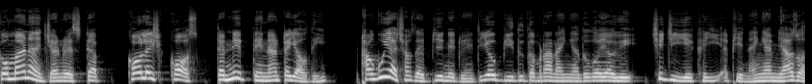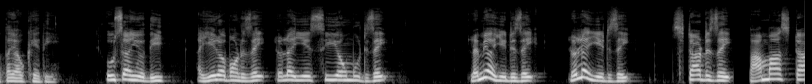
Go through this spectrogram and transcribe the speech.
Command and General Staff College Course တစ်နှစ်သင်တန်းတက်ရောက်သည်1960ပြည့်နှစ်တွင်တရုတ်ပြည်သူ့သမ္မတနိုင်ငံသို့တွားရောက်၍ချစ်ကြည်ရေးခရီးအဖြစ်နိုင်ငံများစွာတက်ရောက်ခဲ့သည်ဦးစန်းယူသည်အရေးတော်ပုံတစ်စိတ်လွတ်လပ်ရေးစည်းရုံးမှုတစ်စိတ်လက်မြောက်ရေးတစ်စိတ်လွတ်လပ်ရေးတစ်စိတ်စတာတစ်စိတ်ဘာမာစတာ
